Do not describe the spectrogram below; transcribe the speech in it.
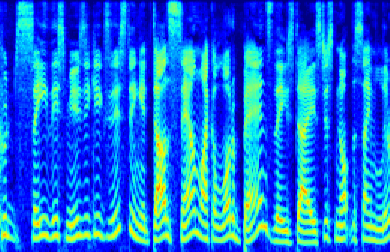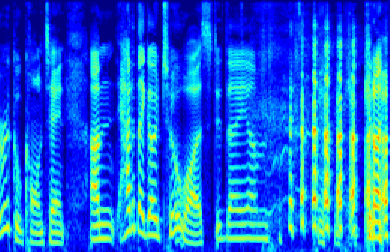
could see this music existing. It does sound like a lot of bands these days, just not the same lyrical content. Um, how did they go tour wise? Did they um? can I?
